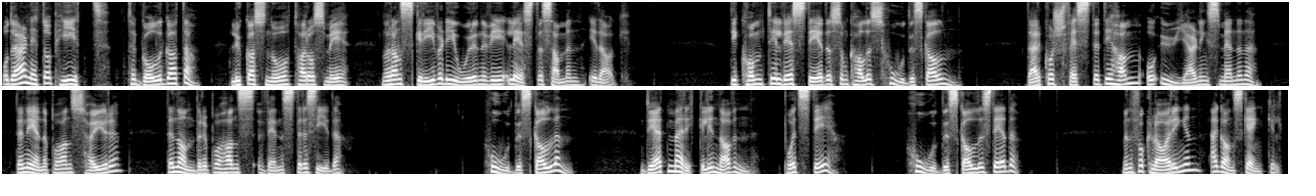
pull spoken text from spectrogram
Og det er nettopp hit til Golgata Lukas nå tar oss med når han skriver de ordene vi leste sammen i dag. De kom til det stedet som kalles Hodeskallen. Der korsfestet de ham og ugjerningsmennene, den ene på hans høyre, den andre på hans venstre side. Hodeskallen, det er et merkelig navn på et sted. Hodeskallestedet. Men forklaringen er ganske enkelt.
